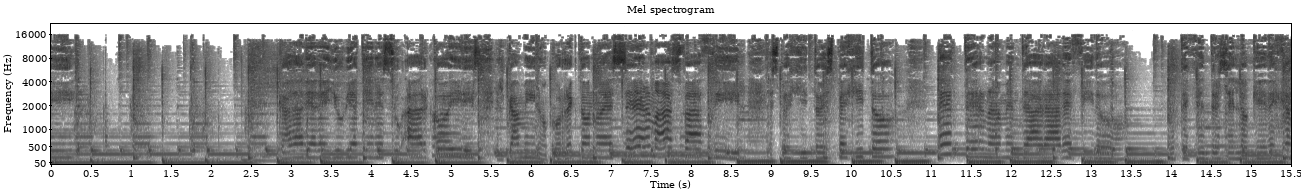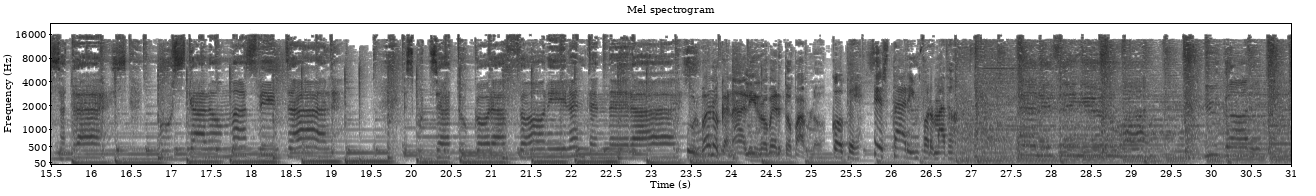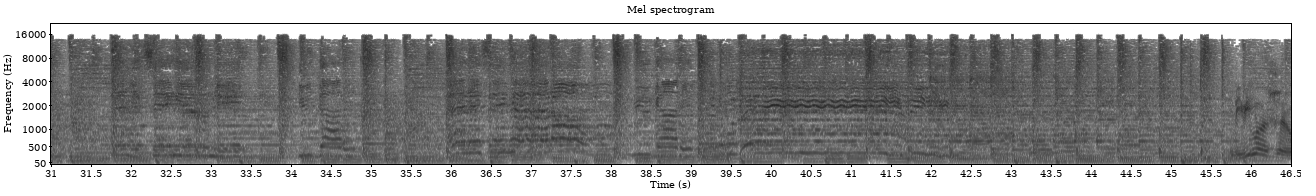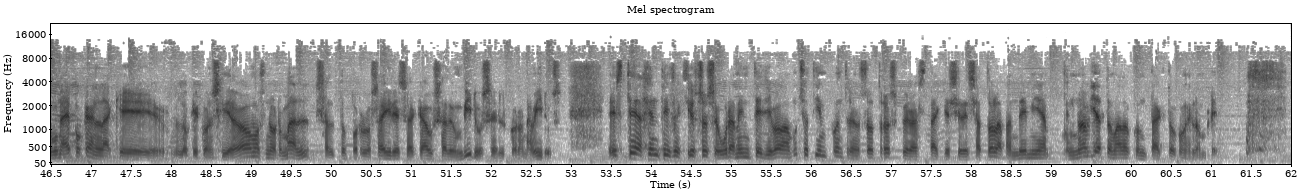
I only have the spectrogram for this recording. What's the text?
día de lluvia tiene su arco iris. El camino correcto no es el más fácil. Espejito, espejito, eternamente agradecido. No te centres en lo que dejas atrás. Busca lo más vital. Escucha tu corazón y lo entenderás. Urbano Canal y Roberto Pablo. Cope, estar informado. Vivimos una época en la que lo que considerábamos normal saltó por los aires a causa de un virus, el coronavirus. Este agente infeccioso seguramente llevaba mucho tiempo entre nosotros, pero hasta que se desató la pandemia no había tomado contacto con el hombre.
